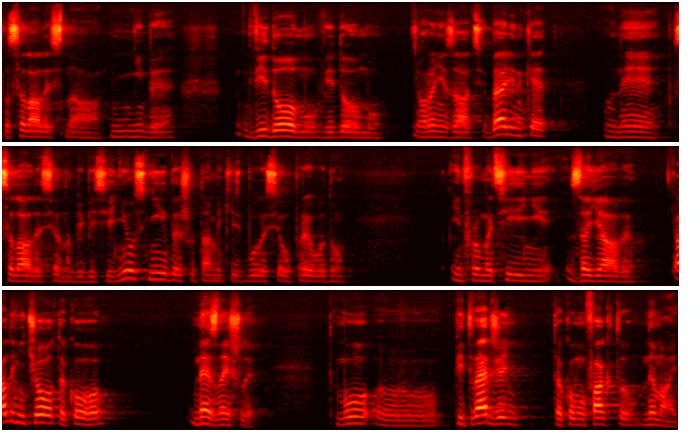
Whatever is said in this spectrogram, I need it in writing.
посилались на ніби відому, відому організацію Bellingcat, вони посилалися на BBC News, ніби, що там якісь були з приводу інформаційні заяви, але нічого такого не знайшли. Тому е, підтверджень такому факту немає.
